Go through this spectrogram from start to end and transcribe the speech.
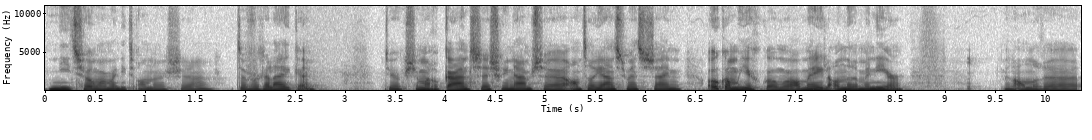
niet zomaar met iets anders eh, te vergelijken. Turkse, Marokkaanse, Surinaamse, Antilliaanse mensen zijn ook allemaal hier gekomen maar op een hele andere manier. Met een andere,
